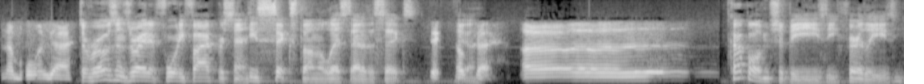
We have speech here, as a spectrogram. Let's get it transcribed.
number one guy. DeRozan's right at 45%. He's sixth on the list out of the six. Okay. Uh, A couple of them should be easy, fairly easy.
